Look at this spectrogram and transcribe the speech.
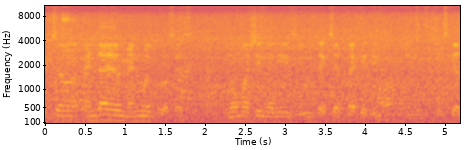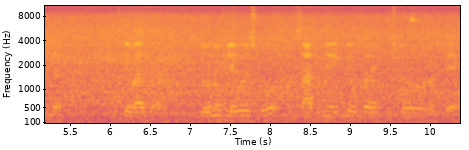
it's a entire manual process no machinery is use except packaging इसके अंदर उसके बाद दोनों फ्लेवर्स को साथ में एक के ऊपर एक उसको रखते हैं।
